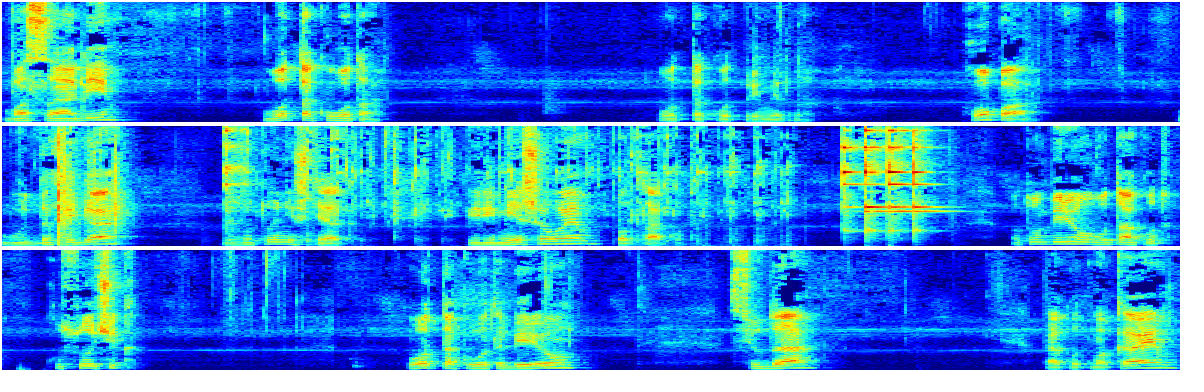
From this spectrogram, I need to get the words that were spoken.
васаби, вот так вот. А. Вот так вот примерно. Хопа! Будет дофига, но зато ништяк. Перемешиваем вот так вот. Потом берем вот так вот кусочек. Вот так вот берем. Сюда. Так вот макаем.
